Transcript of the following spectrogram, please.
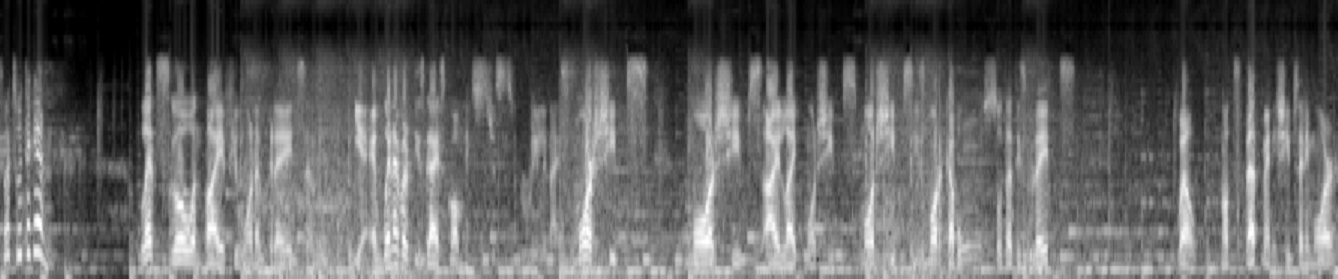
So let's do it again. Let's go and buy a few more upgrades and yeah, whenever these guys come, it's just really nice. More ships, more ships. I like more ships. More ships is more kaboom, so that is great. Well, not that many ships anymore.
